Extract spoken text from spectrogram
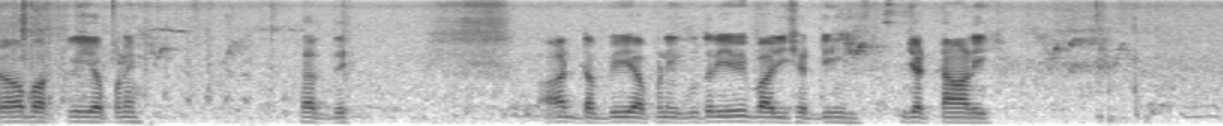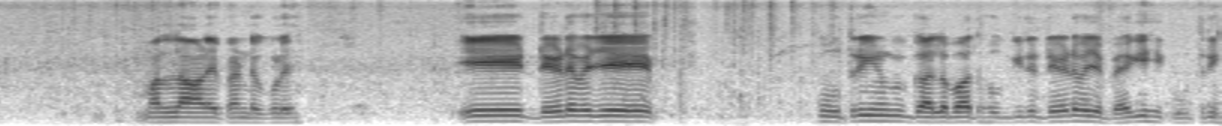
ਆ ਬਾਕੀ ਆਪਣੇ ਫਿਰਦੇ ਆ ਡੱਬੀ ਆਪਣੀ ਕਬੂਤਰੀ ਇਹ ਵੀ ਬਾਜੀ ਛੱਡੀ ਸੀ, ਜੱਟਾਂ ਵਾਲੀ। ਮੱਲਾਂ ਵਾਲੇ ਪਿੰਡ ਕੋਲੇ। ਇਹ 1:30 ਵਜੇ ਕੂਤਰੀ ਨੂੰ ਕੋਈ ਗੱਲਬਾਤ ਹੋ ਗਈ ਤੇ 1:30 ਵਜੇ ਬਹਿ ਗਈ ਸੀ ਕੂਤਰੀ।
